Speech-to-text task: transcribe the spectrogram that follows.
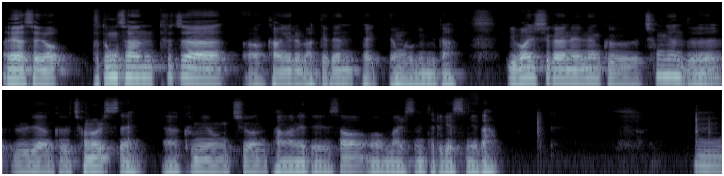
안녕하세요. 부동산 투자 어, 강의를 맡게 된 백영록입니다. 이번 시간에는 그 청년들을 위한 그 전월세 어, 금융 지원 방안에 대해서 어, 말씀드리겠습니다. 음,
